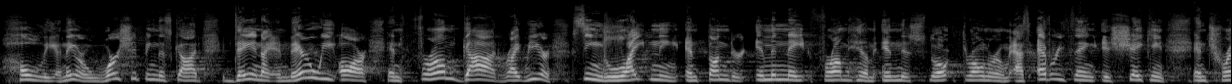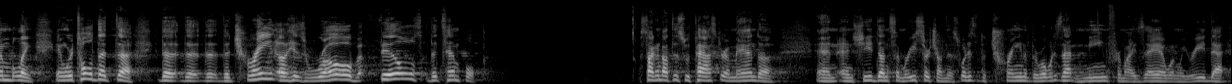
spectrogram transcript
holy. And they are worshiping this God day and night. And there we are. And from God, right, we are seeing lightning and thunder emanate from him in this throne room as everything everything is shaking and trembling. And we're told that the, the, the, the, train of his robe fills the temple. I was talking about this with Pastor Amanda, and, and she had done some research on this. What is the train of the robe? What does that mean from Isaiah when we read that?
